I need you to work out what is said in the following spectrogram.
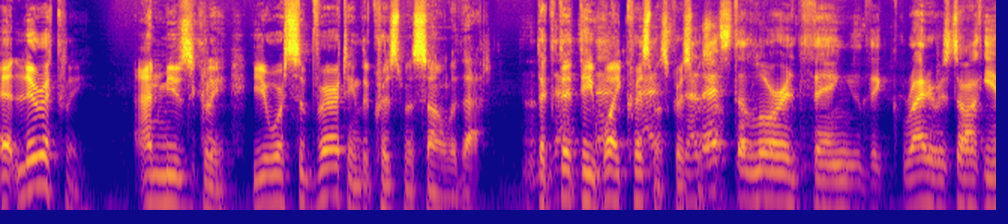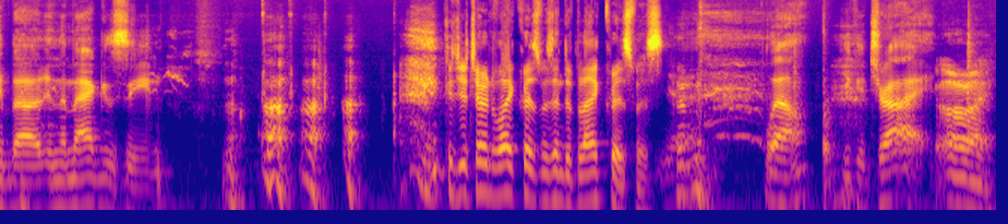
uh, lyrically and musically, you were subverting the Christmas song with that. The, the, the that, white Christmas that's, Christmas. that's the lurid thing the writer was talking about in the magazine. Because you turned white Christmas into black Christmas. Yeah. Well, you could try. All right.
